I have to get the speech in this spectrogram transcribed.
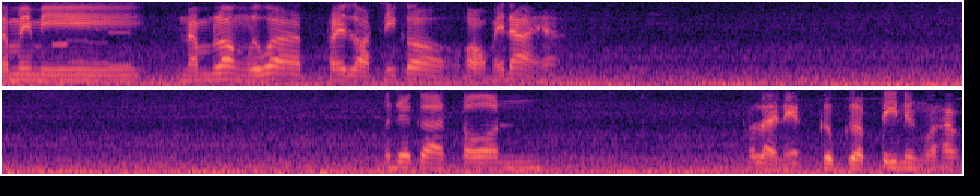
ถ้าไม่มีนำร่องหรือว่าไพลอตนี้ก็ออกไม่ได้ฮะบรรยากาศตอน เท่าไหร่เนี่ยเกือบเกือบตีหนึ่งแล้วครับ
